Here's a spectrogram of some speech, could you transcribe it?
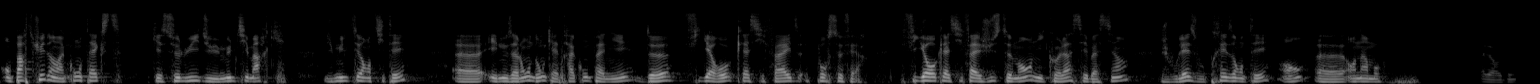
en particulier dans un contexte qui est celui du multimarque, du multi-entité. et nous allons donc être accompagnés de Figaro Classifieds pour ce faire. Figaro Classify, justement, Nicolas, Sébastien, je vous laisse vous présenter en, euh, en un mot. Alors, donc...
